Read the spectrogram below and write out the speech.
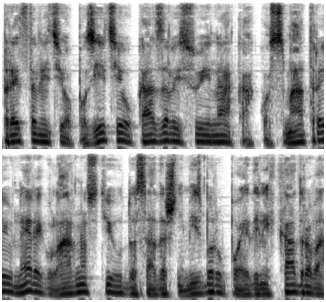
Predstavnici opozicije ukazali su i na, kako smatraju, neregularnosti u dosadašnjem izboru pojedinih kadrova,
